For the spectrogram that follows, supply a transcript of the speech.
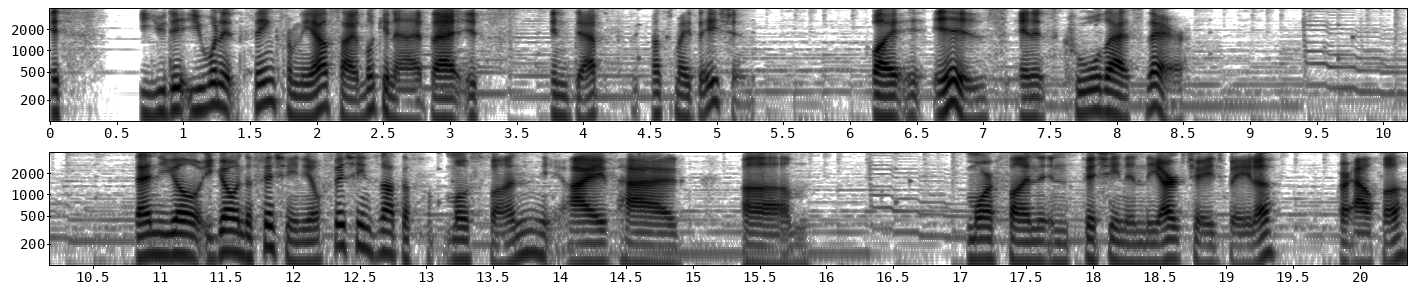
It's you did you wouldn't think from the outside looking at it that it's in depth customization, but it is, and it's cool that it's there. Then you go you go into fishing. You know, fishing's not the most fun. I've had um, more fun in fishing in the ArcheAge beta or alpha.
